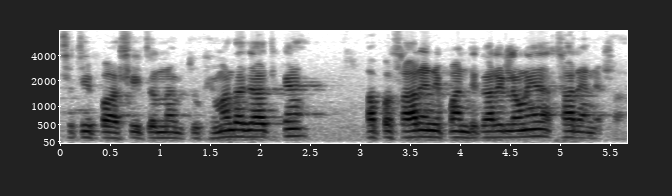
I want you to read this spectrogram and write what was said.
ਸੱਚੇ ਪਾਤਸ਼ਾਹ ਦੇ ਚਰਨਾਂ ਵਿੱਚੋਂ ਖਿਮਾ ਦਾ ਜਾਚਕ ਹਾਂ। ਆਪਾਂ ਸਾਰਿਆਂ ਨੇ ਪੰਜ ਕਾਰੇ ਲਾਉਣੇ ਆ, ਸਾਰਿਆਂ ਨੇ ਸਾਥ।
